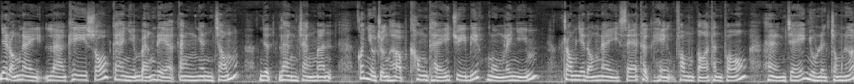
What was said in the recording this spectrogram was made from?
Giai đoạn này là khi số ca nhiễm bản địa tăng nhanh chóng, dịch lan tràn mạnh, có nhiều trường hợp không thể truy biết nguồn lây nhiễm – trong giai đoạn này sẽ thực hiện phong tỏa thành phố, hạn chế du lịch trong nước.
